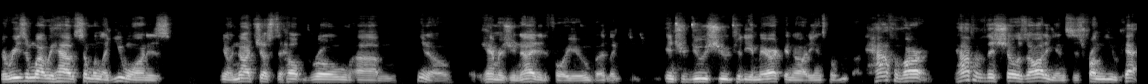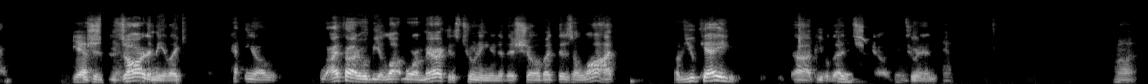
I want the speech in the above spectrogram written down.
the reason why we have someone like you on is, you know, not just to help grow, um, you know, Hammers United for you, but like introduce you to the American audience. But half of our half of this show's audience is from the UK, yeah. which is bizarre to me. Like, you know, I thought it would be a lot more Americans tuning into this show, but there's a lot of UK uh, people that you know, tune in. Yeah. Right.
